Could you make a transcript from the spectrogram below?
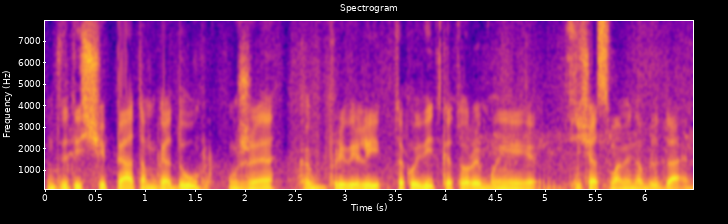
в 2005 году уже как бы привели такой вид, который мы сейчас с вами наблюдаем.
